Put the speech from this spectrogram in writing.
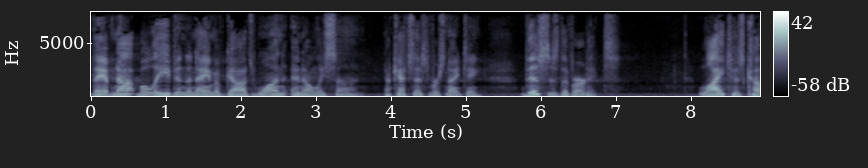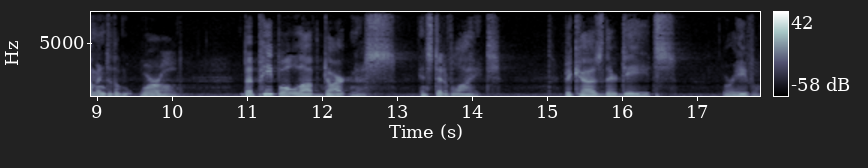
they have not believed in the name of God's one and only Son. Now, catch this, verse 19. This is the verdict light has come into the world, but people love darkness instead of light because their deeds were evil.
